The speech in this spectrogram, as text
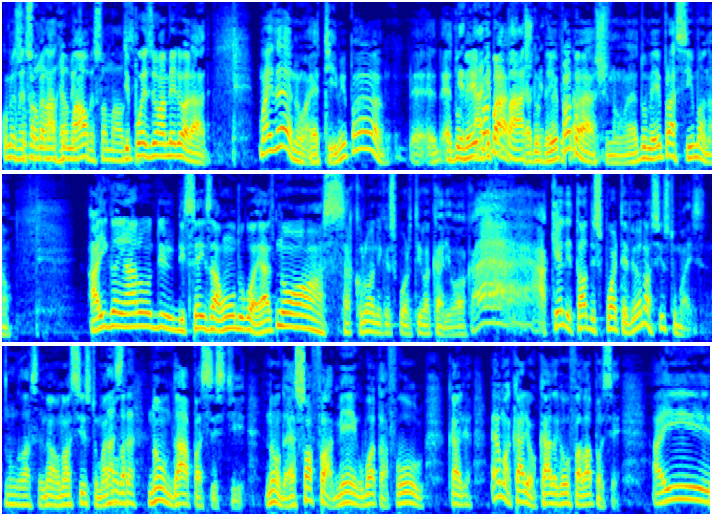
Começou, Começou o mal, campeonato realmente mal, começou mal, depois deu uma melhorada. Mas é, não é time para é, é do Metade meio para baixo, baixo, é do meio para pra baixo, não é do meio para cima não. Aí ganharam de, de 6 a 1 do Goiás. Nossa, crônica esportiva carioca. Ah, aquele tal do Sport TV eu não assisto mais. Não gosta. Não, não assisto mais. Não dá, não dá para assistir. Não dá. É só Flamengo, Botafogo. Cari... É uma cariocada que eu vou falar para você. Aí.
